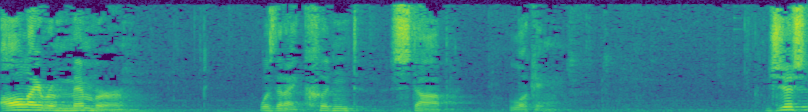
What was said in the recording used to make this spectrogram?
All I remember was that I couldn't stop looking. Just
